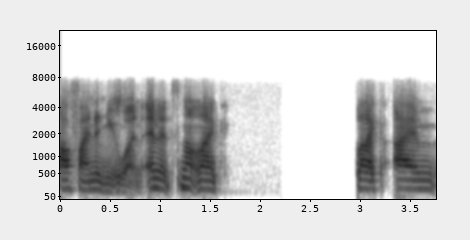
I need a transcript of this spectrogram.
I'll find a new one. And it's not like like I'm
